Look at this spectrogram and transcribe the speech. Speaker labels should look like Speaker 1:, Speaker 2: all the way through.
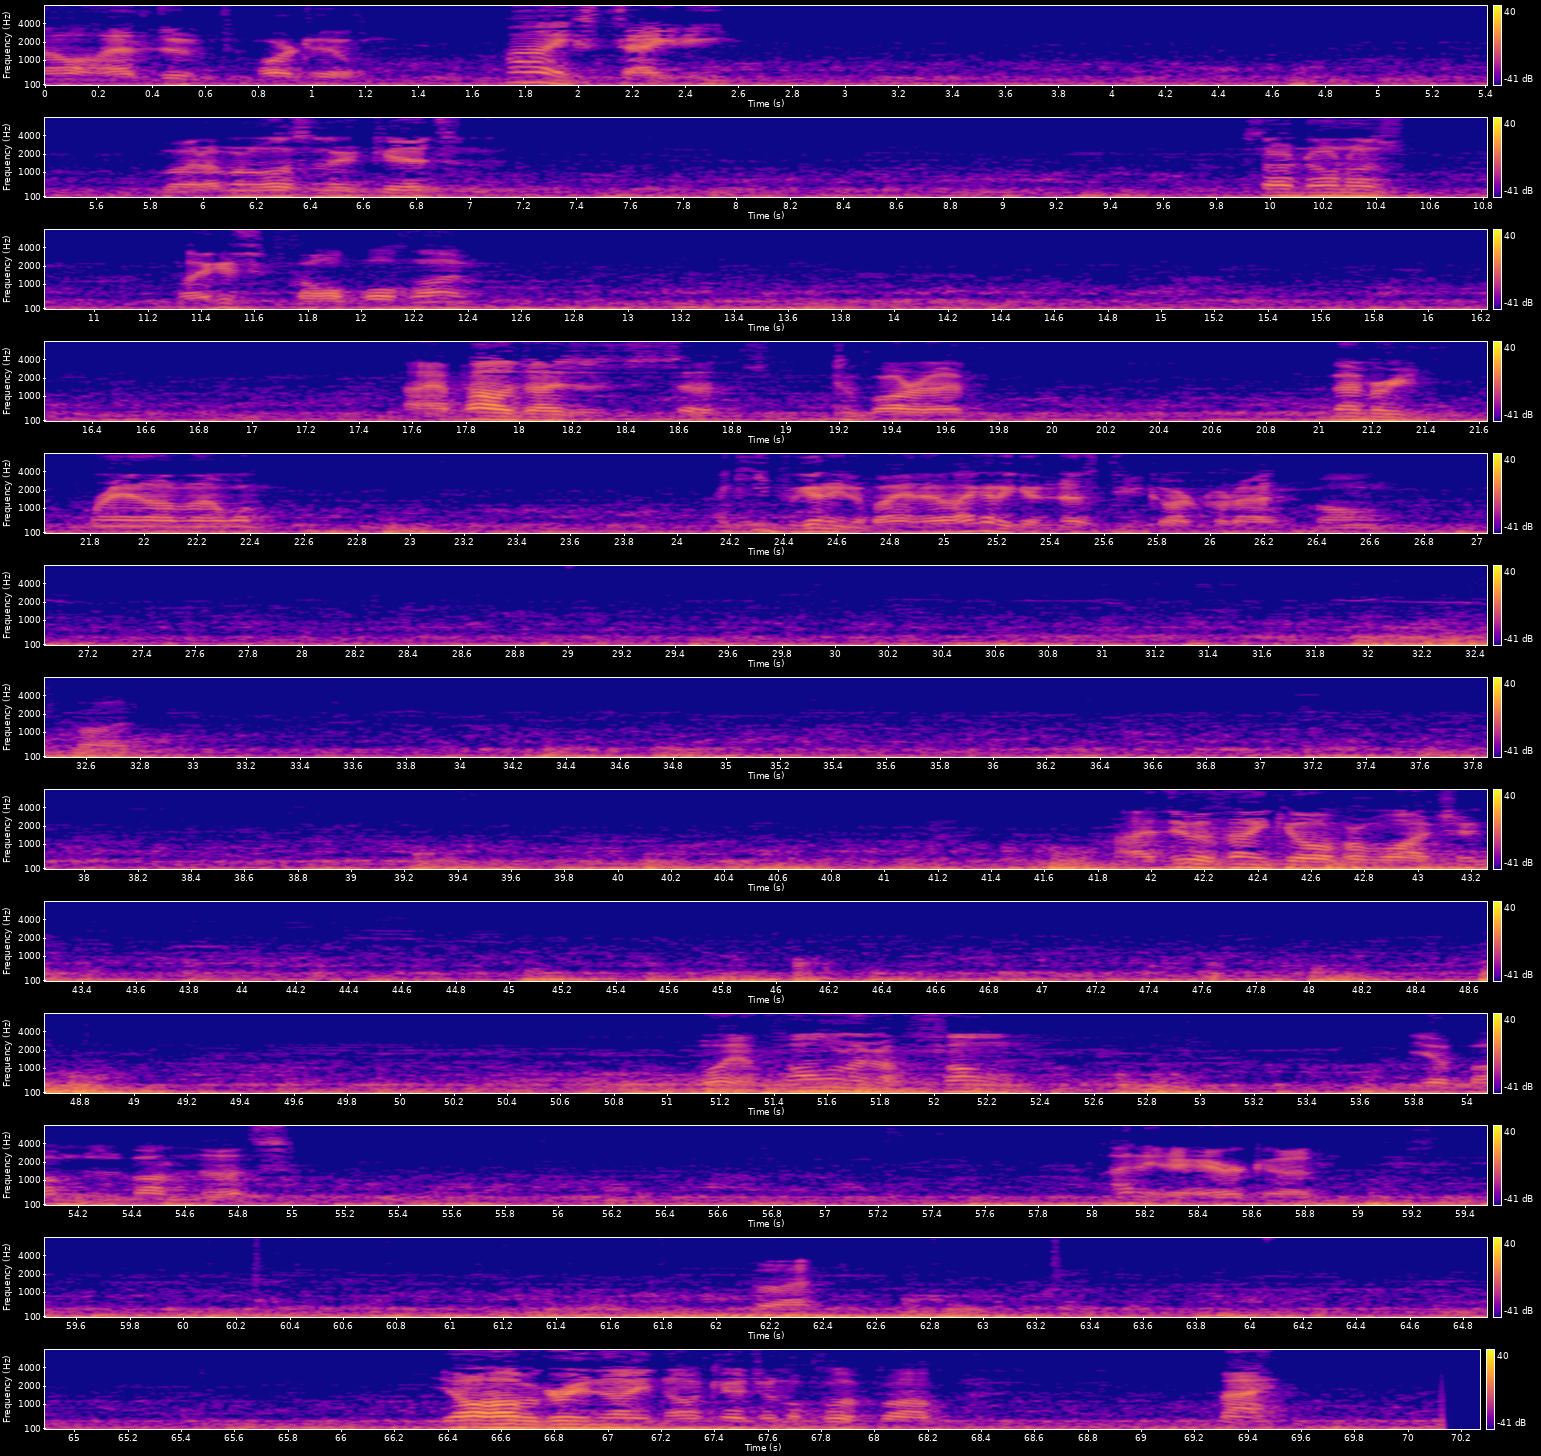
Speaker 1: I had to do it part two. Thanks, Tidy. But I'm gonna listen to the kids and start doing this. I guess call full time. I apologize. It's, it's too far. That memory ran out on that one. I keep forgetting to buy it. I gotta get an SD card for that phone. I do thank you all for watching. Boy, a phone and a phone. Yep, I'm just about nuts. I need a haircut. But y'all have a great night and I'll catch you on the flip flop. Bye.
